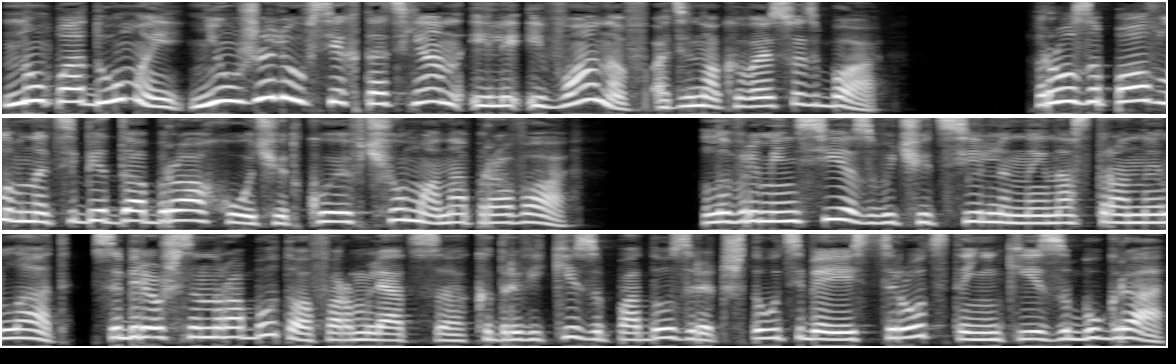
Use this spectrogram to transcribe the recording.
Ну, подумай, неужели у всех Татьян или Иванов одинаковая судьба? Роза Павловна тебе добра хочет, кое в чем она права. Лавременсия звучит сильно на иностранный лад. Соберешься на работу оформляться, кадровики заподозрят, что у тебя есть родственники из-за бугра,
